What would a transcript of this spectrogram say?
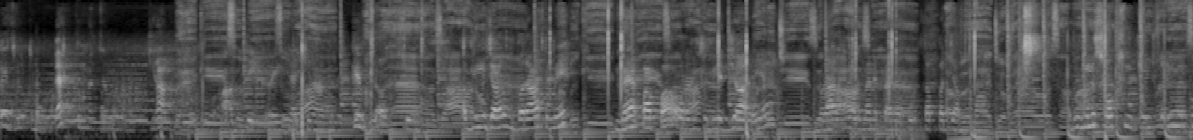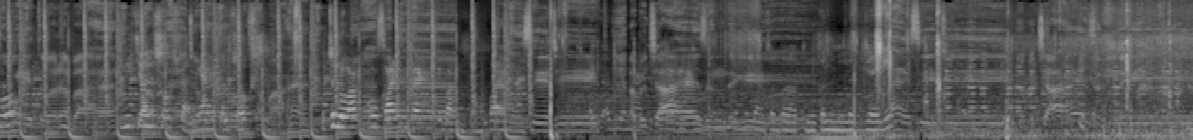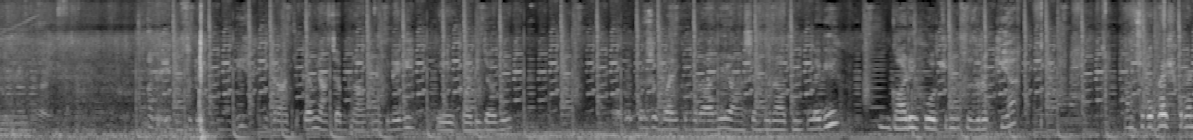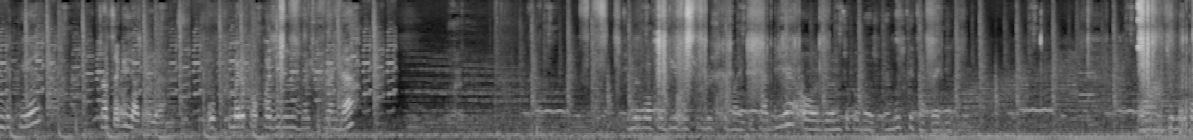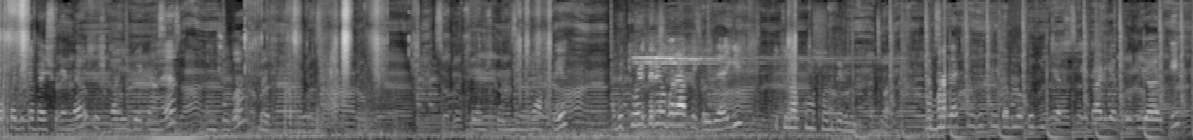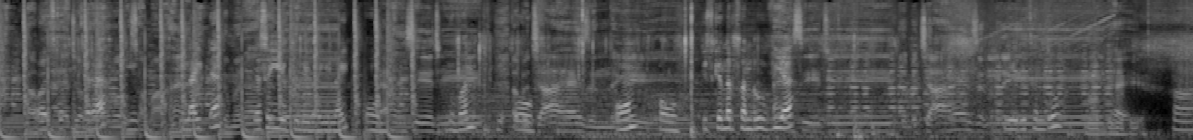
Guys welcome back to my channel तो आप देख रहे हैं चिराग के व्लॉग तो अभी मैं जा रहा हूँ बारात में। मैं पापा और अंशुलिया जा रहे हैं। बारात में और मैंने पहना कुर्ता पजामा। अभी मैंने सॉक्स भी चेंज करी मेरे को। नीचे वाले सॉक्स पहने हैं अंकल सॉक्स तो चलो आपको गाड़ी में बैठने के बाद अब चाहे ज़िंदगी। बारात निकलने लग जाएगी। अब इधर से गाड़ी आ गई। इधर आ चुके हम यहाँ से अब बारात निकलेगी। ये गाड़ी जा गई। और इधर से बाइक ऊपर आ रही है यहाँ से बारात निकलेगी। गाड़ी फॉर्चूनर से रखी है। के बेस्ट फ्रेंड की है चाचा की जाती है। वो मेरे पापा जी के भी बेस्ट फ्रेंड है। मेरे पापा जी उसके भाई की शादी है और जो उनसे का बेस्ट फ्रेंड उसके चाचा की और जो मेरे पापा जी का बेस्ट फ्रेंड है, उसका ही बेटा है अंशु का है अभी थोड़ी देर में बारात निकल जाएगी, लेकिन आपको मैं थोड़ी देर में जब बारात एक्स होगी तो सब लोग के फीचर्स ये गाड़ी है यार की और इसका फीचर है, ये। लाइट है, जैसे ये खुलेगा ये लाइट ऑन ये बंद ये ऑफ़ ऑन ऑफ़ इसके अंदर सनरूफ भी है. ये भी सनरूफ हाँ.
